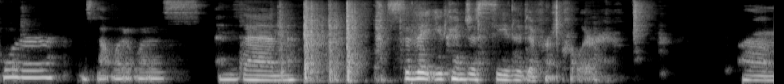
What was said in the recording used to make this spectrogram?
quarter. Is that what it was? And then so that you can just see the different color. Um,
